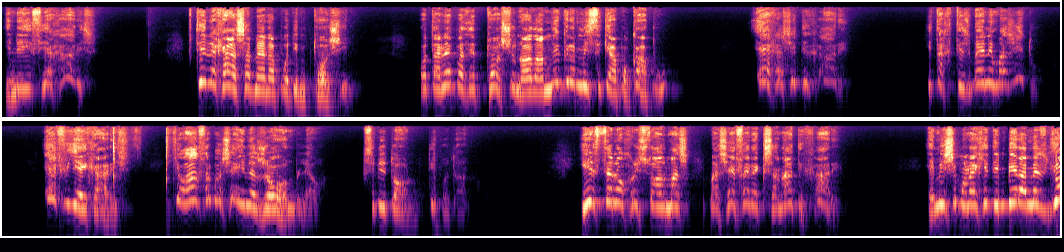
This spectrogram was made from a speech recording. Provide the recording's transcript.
είναι η θεία χάρη. είναι χάσαμε ένα από την πτώση. Όταν έπαθε πτώση ο Αδάμ δεν κρεμίστηκε από κάπου. Έχασε τη χάρη. Ήταν χτισμένη μαζί του. Έφυγε η χάρη. Και ο άνθρωπος είναι ζώων πλέον. Θνητών, τίποτα άλλο. Ήρθε ο Χριστός μας, μας έφερε ξανά τη χάρη. Εμείς οι μοναχοί την πήραμε δυο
